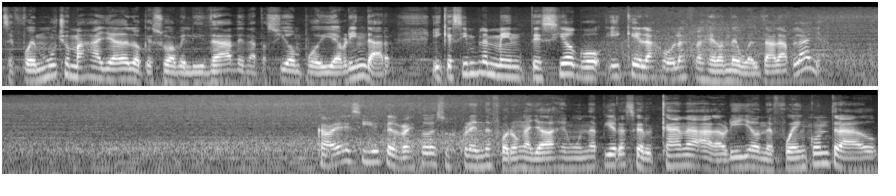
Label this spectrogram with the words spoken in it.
se fue mucho más allá de lo que su habilidad de natación podía brindar y que simplemente se ahogó y que las olas trajeron de vuelta a la playa. Cabe decir que el resto de sus prendas fueron halladas en una piedra cercana a la orilla donde fue encontrado,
